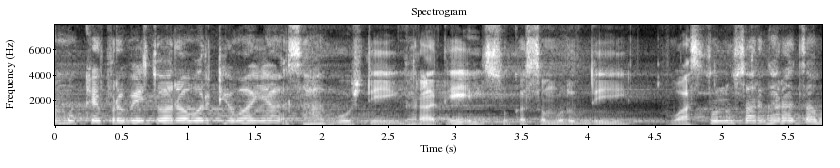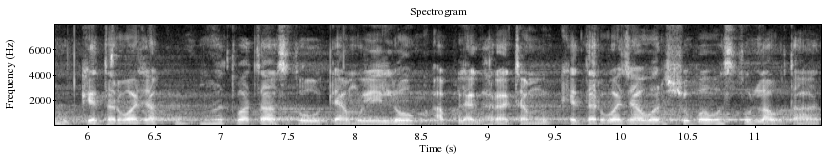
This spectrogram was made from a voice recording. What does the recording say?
मुख्य प्रवेशद्वारावर ठेवा या सहा गोष्टी. घरात येईल सुखसमृद्धी वास्तूनुसार घराचा मुख्य दरवाजा खूप महत्त्वाचा असतो. त्यामुळे लोक आपल्या घराच्या मुख्य दरवाजावर शुभ वस्तू लावतात.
